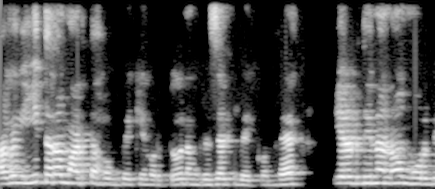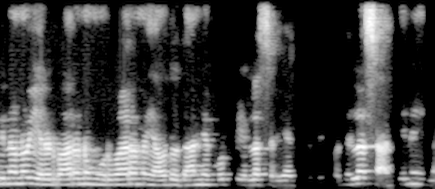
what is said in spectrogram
ಹಾಗಾಗಿ ಈ ತರ ಮಾಡ್ತಾ ಹೋಗ್ಬೇಕೇ ಹೊರತು ನಮ್ಗೆ ರಿಸಲ್ಟ್ ಬೇಕು ಅಂದ್ರೆ ಎರಡು ದಿನನೋ, ಮೂರ್ ದಿನನೋ, ಎರಡ್ ವಾರನೋ, ಮೂರ್ ವಾರನೋ ಯಾವ್ದೋ ಧಾನ್ಯ ಕೊಟ್ಟು ಎಲ್ಲ ಸರಿಯಾಗಿರ್ಬೇಕು. ಅದೆಲ್ಲ ಸಾಧ್ಯನೇ ಇಲ್ಲ.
